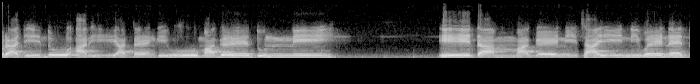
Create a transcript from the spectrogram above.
රජින්දු අරියට ගිව් මග දුන්නේ. ඒ ධම්මග නිසයි නිවනද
